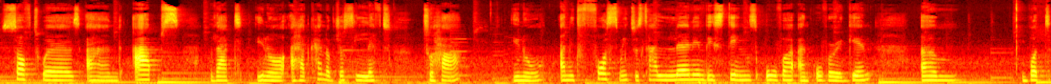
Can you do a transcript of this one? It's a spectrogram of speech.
softwares and apps that, you know, I had kind of just left to her, you know, and it forced me to start learning these things over and over again. Um, but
